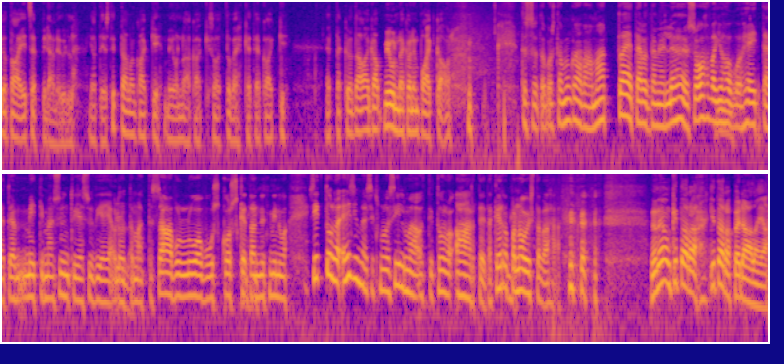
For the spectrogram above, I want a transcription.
jota itse pidän yllä. Ja tietysti täällä on kaikki minun nämä kaikki soittovehkeet ja kaikki. Että kyllä tämä aika minun näköinen paikka on. Tuossa on tuommoista mukavaa mattoa ja täällä on tämmöinen löhö sohva, johon mm. voi heittäytyä miettimään syntyjä syviä ja odottamatta saavun luovuus, kosketa nyt minua. Sitten tuolla ensimmäiseksi mulla silmää otti tuolla aarteita. Kerropa noista vähän. no ne on kitara, kitarapedaaleja,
